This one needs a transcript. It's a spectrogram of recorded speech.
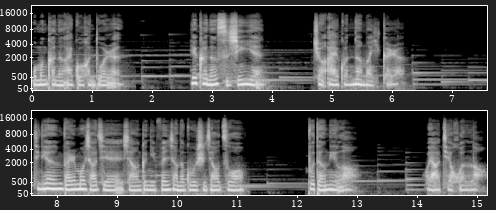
我们可能爱过很多人，也可能死心眼，就爱过那么一个人。今天白日梦小姐想要跟你分享的故事叫做。不等你了，我要结婚了。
